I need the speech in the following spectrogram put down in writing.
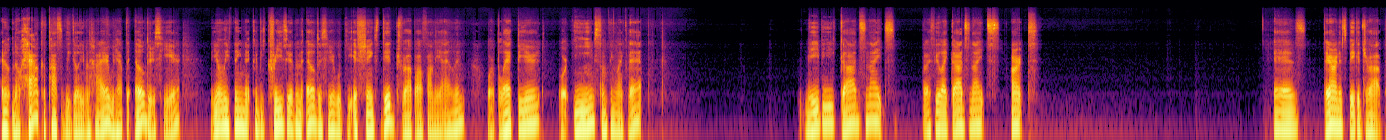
I don't know how it could possibly go even higher. We have the elders here. The only thing that could be crazier than the elders here would be if Shanks did drop off on the island, or Blackbeard, or Eames, something like that. Maybe God's Knights, but I feel like God's Knights aren't as they aren't as big a drop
